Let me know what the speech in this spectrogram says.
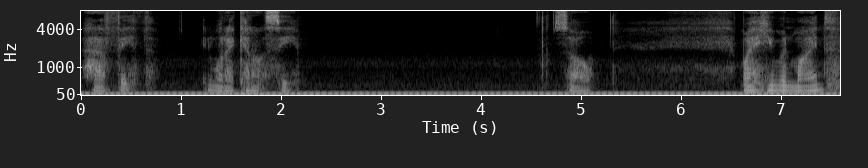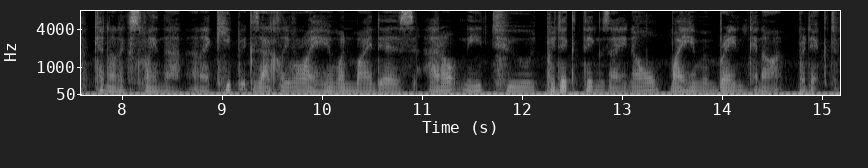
have faith in what I cannot see. So, my human mind cannot explain that, and I keep exactly where my human mind is. I don't need to predict things I know my human brain cannot predict.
